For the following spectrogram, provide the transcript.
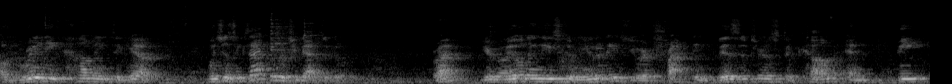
of really coming together, which is exactly what you guys are doing, right? You're right. building these communities, you're attracting visitors to come and be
